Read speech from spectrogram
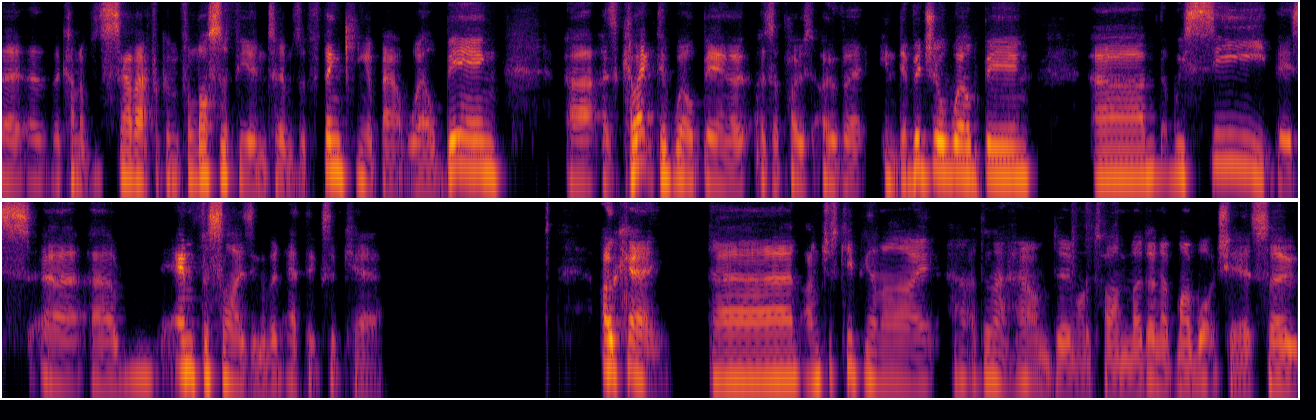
uh, uh, the kind of South African philosophy in terms of thinking about well-being uh, as collective well-being uh, as opposed to over individual well-being, um, that we see this uh, uh, emphasizing of an ethics of care. Okay, and I'm just keeping an eye. Uh, I don't know how I'm doing on time. I don't have my watch here, so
